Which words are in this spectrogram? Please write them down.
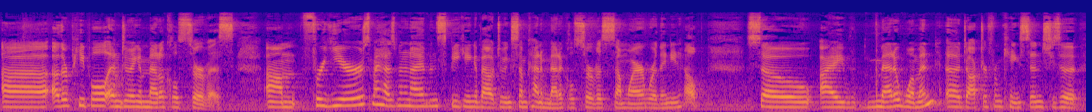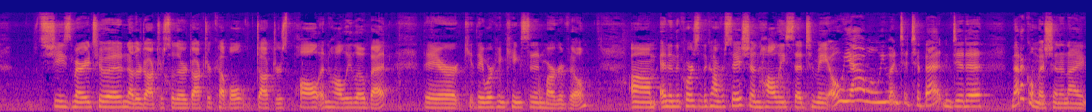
Uh, other people and doing a medical service. Um, for years, my husband and I have been speaking about doing some kind of medical service somewhere where they need help. So I met a woman, a doctor from Kingston. She's a she's married to another doctor, so they're a doctor couple, doctors Paul and Holly Lobet. They're they work in Kingston and Margaretville. Um, and in the course of the conversation, Holly said to me, "Oh yeah, well we went to Tibet and did a medical mission." And I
